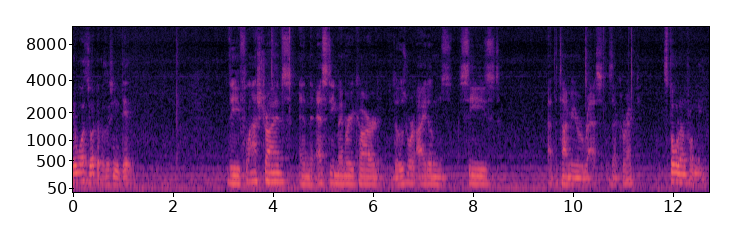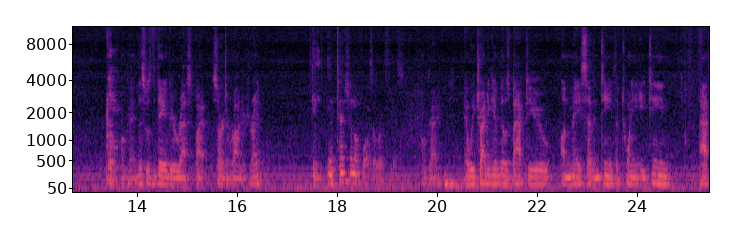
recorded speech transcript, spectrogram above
it was your deposition you did. The flash drives and the SD memory card, those were items seized at the time of your arrest, is that correct? Stolen from me. Okay, this was the date of your arrest by Sergeant Rogers, right? I- Intentional false arrest, yes. Okay, and we tried to give those back to you on May seventeenth of twenty eighteen at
